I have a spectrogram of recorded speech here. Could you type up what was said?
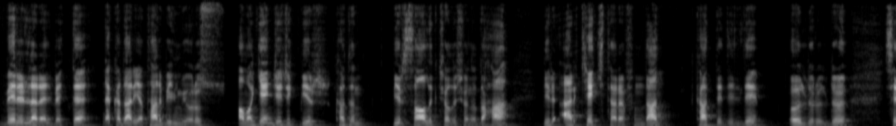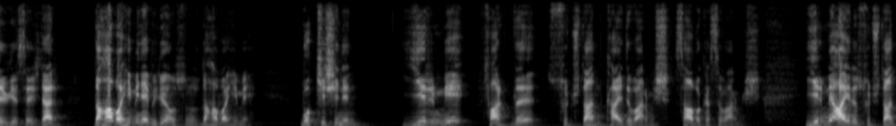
verirler elbette. Ne kadar yatar bilmiyoruz. Ama gencecik bir kadın, bir sağlık çalışanı daha bir erkek tarafından katledildi, öldürüldü. Sevgili seyirciler, daha vahimine biliyor musunuz? Daha vahimi. Bu kişinin 20 farklı suçtan kaydı varmış, sabıkası varmış. 20 ayrı suçtan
